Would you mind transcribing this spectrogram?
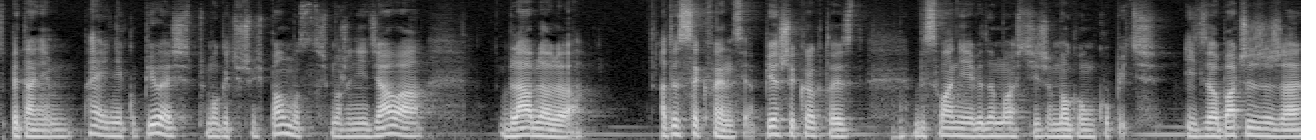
z pytaniem: Hej, nie kupiłeś, czy mogę Ci czymś pomóc, coś może nie działa, bla, bla, bla. A to jest sekwencja. Pierwszy krok to jest wysłanie wiadomości, że mogą kupić. I zobaczysz, że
